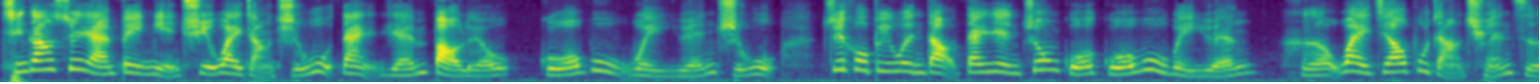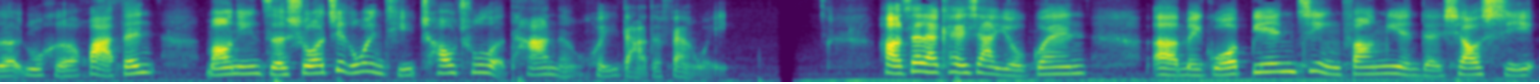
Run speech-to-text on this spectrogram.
秦刚虽然被免去外长职务，但仍保留国务委员职务。最后被问到担任中国国务委员和外交部长权责如何划分，毛宁则说这个问题超出了他能回答的范围。好，再来看一下有关呃美国边境方面的消息。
